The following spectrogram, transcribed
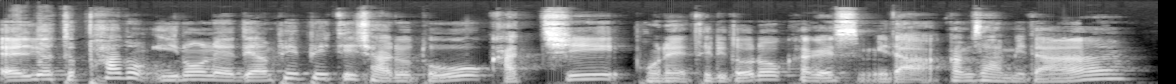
엘리어트 파동 이론에 대한 PPT 자료도 같이 보내드리도록 하겠습니다. 감사합니다.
